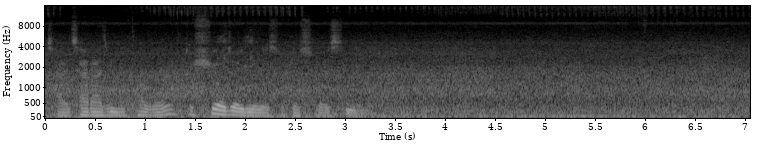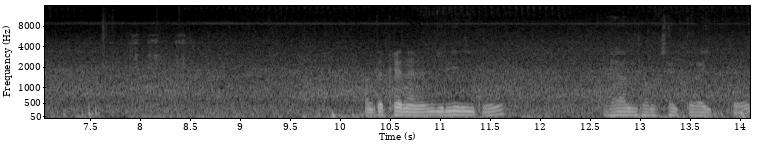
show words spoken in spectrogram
잘 자라지 못하고 또 휘어져 있는 것을 볼 수가 있습니다. 반대편에는 119 해양경찰대가 있고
